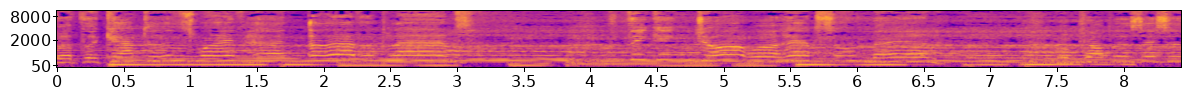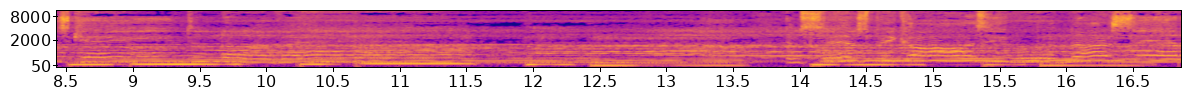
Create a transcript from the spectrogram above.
But the captain's wife had other plans thinking Joe a handsome man, but propositions came to no avail. And since because he would not sin,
